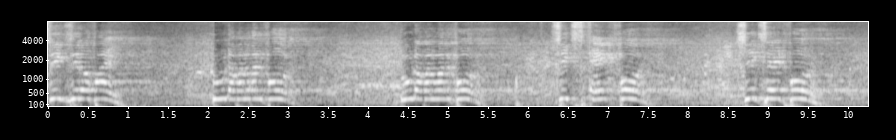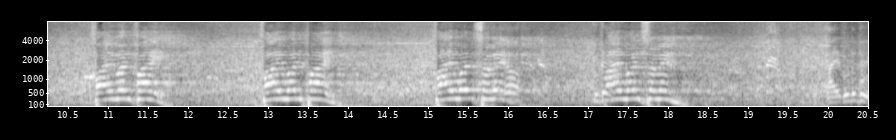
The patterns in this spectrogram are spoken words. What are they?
Six zero five two double one four two double one four six eight four six eight four five one five five one five five one seven कुठे फाय वन सेवन आहे कुठे तू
